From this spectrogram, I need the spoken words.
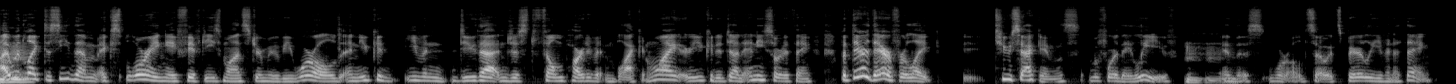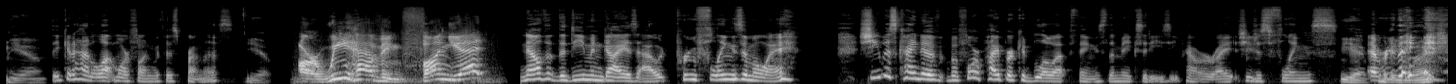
I would Mhm. like to see them exploring a 50s monster movie world, and you could even do that and just film part of it in black and white, or you could have done any sort of thing. But they're there for like two seconds before they leave Mhm. in this world, so it's barely even a thing. Yeah. They could have had a lot more fun with this premise. Yeah. Are we having fun yet? Now that the demon guy is out, Prue flings him away. She was kind of before Piper could blow up things, the makes it easy power, right? She just flings Yeah. everything. Pretty much.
